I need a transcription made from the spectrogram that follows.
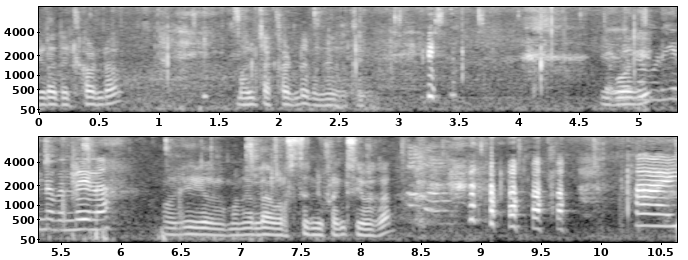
ಗಿಡ ತಿಟ್ಕೊಂಡು ಮಲ್ಚ್ ಹಾಕೊಂಡು ಮನೆಗೆ ಇರ್ತೀವಿ ಈಗ ಹೋಗಿ. ಹುಡುಗಿನ ಬಂದೇನಾ? ಹೋಗಿ ಮನೆಯೆಲ್ಲ ಒರೆಸ್ತೀನಿ ಫ್ರೆಂಡ್ಸ್ ಇವಾಗ. ಹಾಯ್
